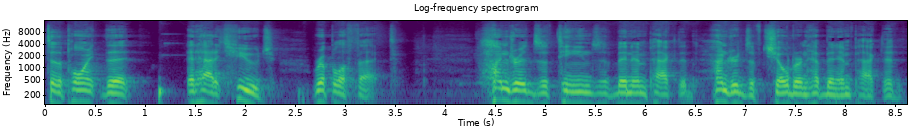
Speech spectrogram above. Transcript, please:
to the point that it had a huge ripple effect. Hundreds of teens have been impacted, hundreds of children have been impacted,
